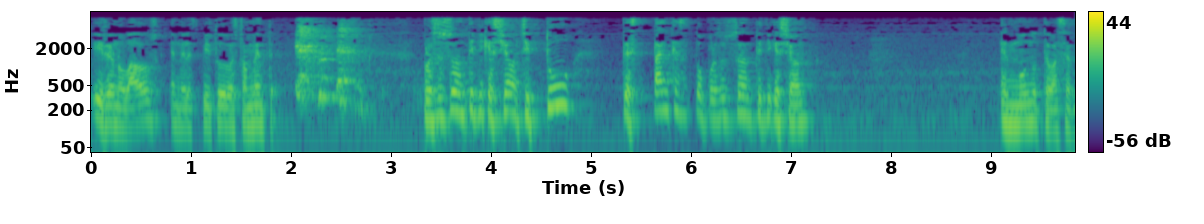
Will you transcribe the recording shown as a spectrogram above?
y renovados en el espíritu de vuestra mente. Proceso de santificación. Si tú te estancas en tu proceso de santificación, el mundo te va a hacer,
